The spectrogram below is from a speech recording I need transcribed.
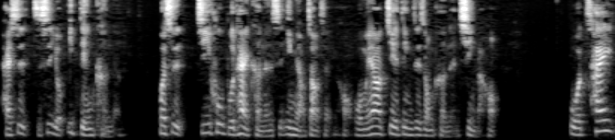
还是只是有一点可能，或是几乎不太可能是疫苗造成的，哦，我们要界定这种可能性了，哦，我猜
